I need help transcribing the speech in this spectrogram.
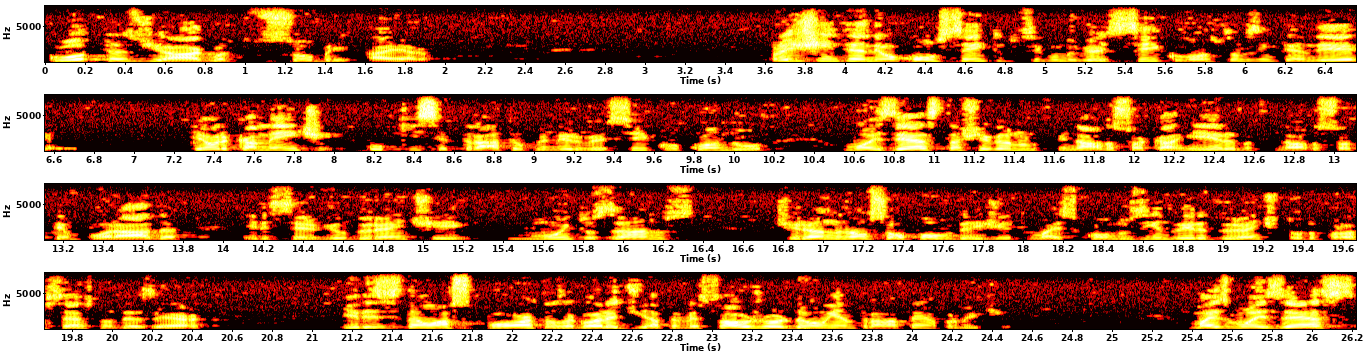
gotas de água sobre a erva. Para a gente entender o conceito do segundo versículo, nós precisamos entender, teoricamente, o que se trata o primeiro versículo, quando Moisés está chegando no final da sua carreira, no final da sua temporada, ele serviu durante muitos anos, tirando não só o povo do Egito, mas conduzindo eles durante todo o processo no deserto. E eles estão às portas agora de atravessar o Jordão e entrar na terra prometida. Mas Moisés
